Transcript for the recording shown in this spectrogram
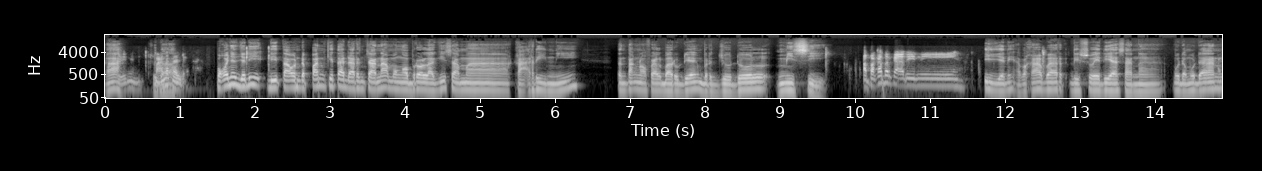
Ah, Kirimin. sudah. Mana saja. Pokoknya jadi di tahun depan kita ada rencana mau ngobrol lagi sama Kak Rini tentang novel baru dia yang berjudul Misi. Apa kabar Kak Rini? Iya nih, apa kabar di Swedia sana? Mudah-mudahan.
